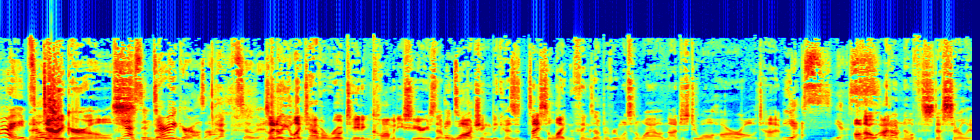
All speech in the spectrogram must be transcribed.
all right, And so Derry Girls. yes, and then- Derry Girls, oh, Yeah, so good. Because I know you like to have a rotating comedy series that we're watching because it's nice to lighten things up every once in a while and not just do all horror all the time. yes, yes. Although I don't know if this is necessarily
